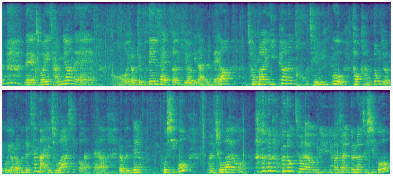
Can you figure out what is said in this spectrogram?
네, 저희 작년에 어, 이렇게 무대 인사했던 기억이 나는데요. 정말 이 편은 더 재밌고 더 감동적이고 여러분들 참 많이 좋아하실 것 같아요. 여러분들 보시고 정말 좋아요, 구독, 좋아요 우리 유니버셜 눌러주시고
